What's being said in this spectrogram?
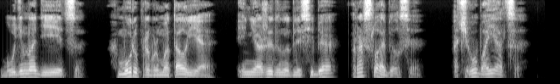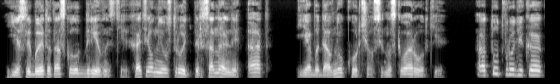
Будем надеяться. Хмуро пробормотал я и неожиданно для себя расслабился. А чего бояться? Если бы этот осколок древности хотел мне устроить персональный ад, я бы давно корчился на сковородке. А тут вроде как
